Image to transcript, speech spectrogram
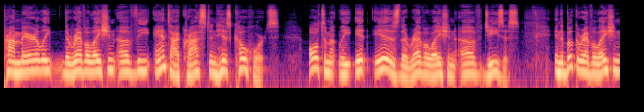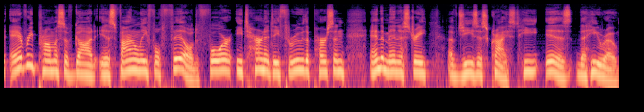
primarily the revelation of the Antichrist and his cohorts. Ultimately, it is the revelation of Jesus. In the book of Revelation, every promise of God is finally fulfilled for eternity through the person and the ministry of Jesus Christ. He is the hero.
